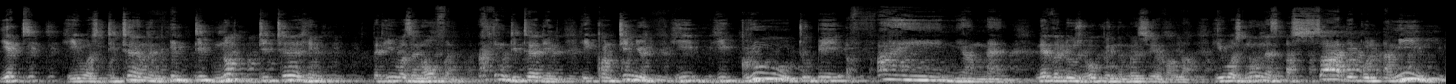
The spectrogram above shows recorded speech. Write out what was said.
Yet he was determined. It did not deter him that he was an orphan. Nothing deterred him. He continued. He, he grew to be a fine young man. Never lose hope in the mercy of Allah. He was known as As-Sadiqul Amin.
